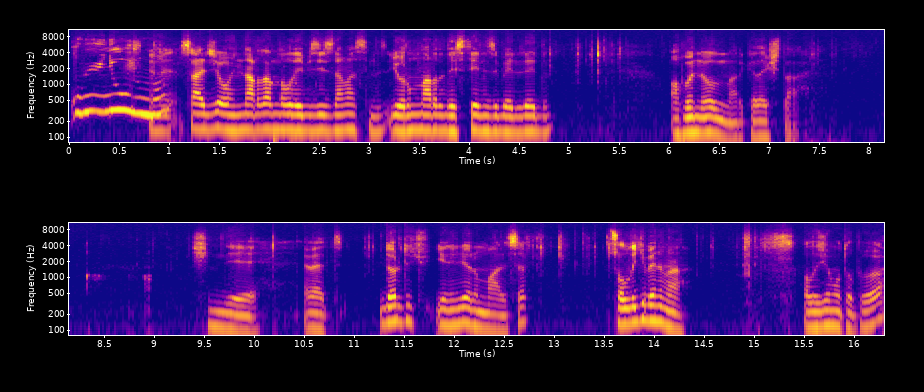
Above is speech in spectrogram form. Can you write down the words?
Uy ne vurdun lan? Yani sadece oyunlardan dolayı bizi izlemezsiniz. Yorumlarda desteğinizi belli edin. Abone olun arkadaşlar. Şimdi evet 4-3 yeniliyorum maalesef. Soldaki benim ha. Alacağım o topu.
